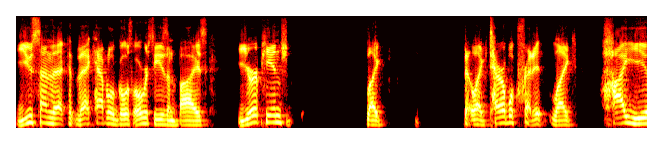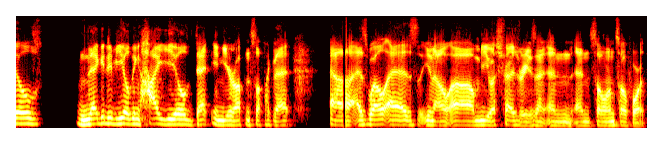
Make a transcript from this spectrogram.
you send that that capital goes overseas and buys European like like terrible credit, like high yield, negative yielding, high yield debt in Europe and stuff like that, uh, as well as you know um, U.S. Treasuries and, and and so on and so forth.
